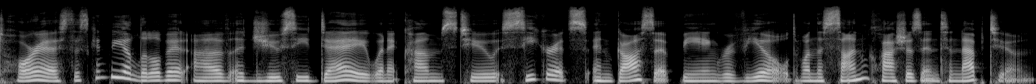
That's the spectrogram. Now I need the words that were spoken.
Taurus, this can be a little bit of a juicy day when it comes to secrets and gossip being revealed when the sun clashes into Neptune.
